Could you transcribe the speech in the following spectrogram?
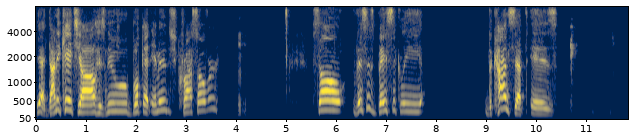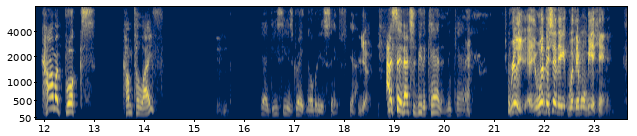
Yeah, Donny Cates, y'all. His new book at Image crossover. Mhm. So this is basically the concept is comic books come to life. Mhm. Yeah, DC is great. Nobody is safe. Yeah, Yeah. I say that should be the canon, new canon. Really? uh, What they said they well, there won't be a canon.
